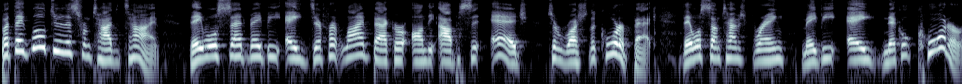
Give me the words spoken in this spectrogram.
But they will do this from time to time. They will send maybe a different linebacker on the opposite edge to rush the quarterback. They will sometimes bring maybe a nickel corner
